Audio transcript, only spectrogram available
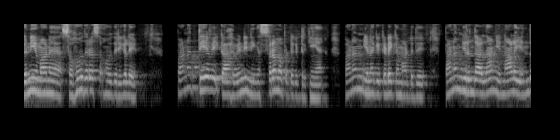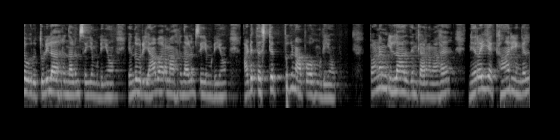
கண்ணியமான சகோதர சகோதரிகளே பண தேவைக்காக வேண்டி நீங்கள் சிரமப்பட்டுக்கிட்டு இருக்கீங்க. பணம் எனக்கு கிடைக்க மாட்டுது. பணம் இருந்தால்தான் என்னால் எந்த ஒரு தொழிலாக இருந்தாலும் செய்ய முடியும். எந்த ஒரு வியாபாரமாக இருந்தாலும் செய்ய முடியும். அடுத்த ஸ்டெப்புக்கு நான் போக முடியும். பணம் இல்லாததன் காரணமாக நிறைய காரியங்கள்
